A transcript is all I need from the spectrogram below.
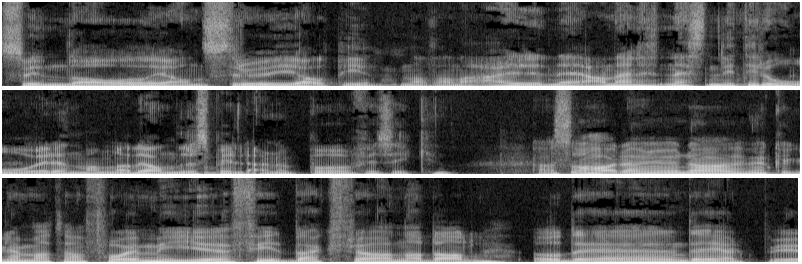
Svindal Jansrud i alpinten, at han er, han er nesten litt råere enn mange av de andre spillerne på fysikken. Ja, så har han jo da, vi må ikke glemme at han får mye feedback fra Nadal, og det, det hjelper jo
